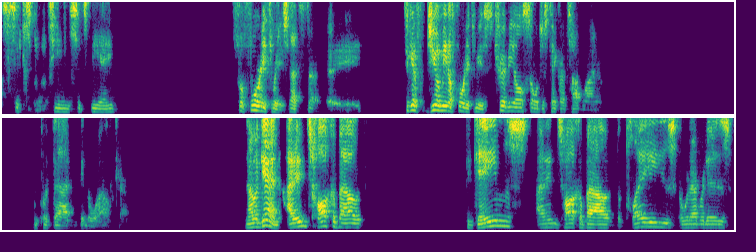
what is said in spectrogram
1668 for 43. So that's the, to get Geomino 43 is trivial. So we'll just take our top liner and put that in the wildcat. Now, again, I didn't talk about the games. I didn't talk about the plays or whatever it is.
